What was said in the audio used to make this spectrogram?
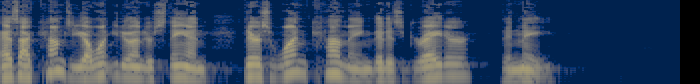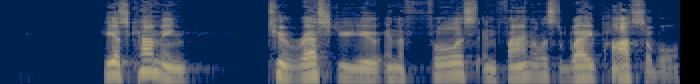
As I come to you, I want you to understand there's one coming that is greater than me. He is coming to rescue you in the fullest and finalist way possible.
